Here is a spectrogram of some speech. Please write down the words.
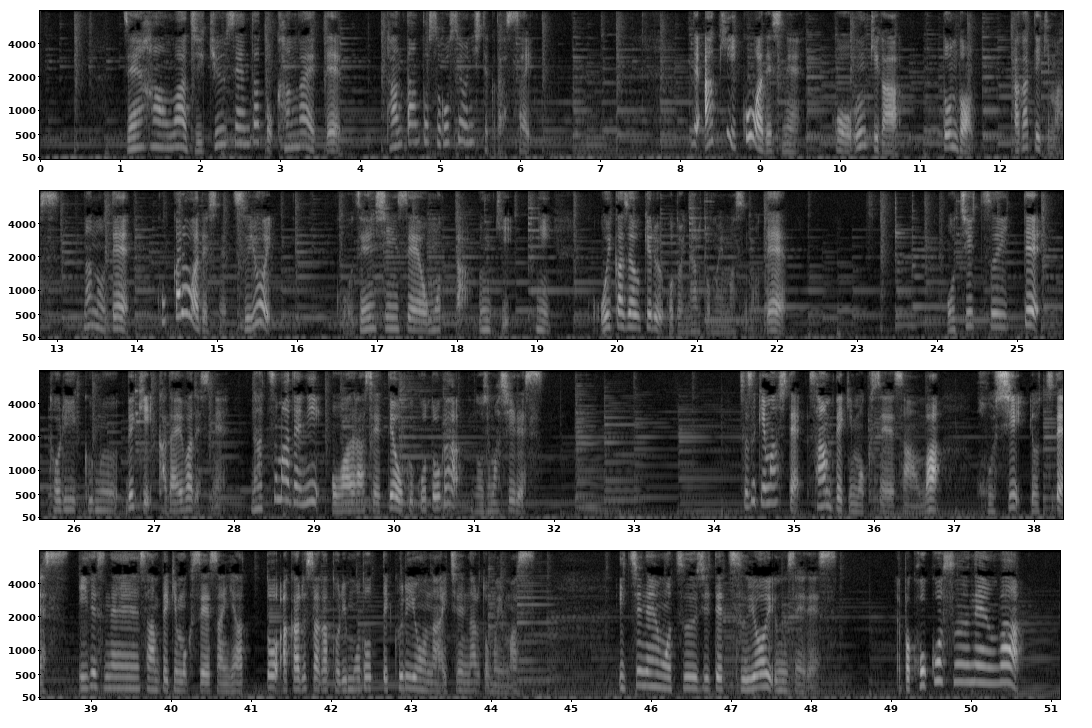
前半は持久戦だと考えて淡々と過ごすようにしてくださいで秋以降はですねこう運気がどんどん上がっていきます。なのでここからはですね強いこう前進性を持った運気に追い風を受けることになると思いますので落ち着いて取り組むべき課題はですね夏までに終わらせておくことが望ましいです。続きまして三匹木星さんは星4つです。いいですね。三匹木星さんやっと明るさが取り戻ってくるような一年になると思います。一年を通じて強い運勢です。やっぱここ数年は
